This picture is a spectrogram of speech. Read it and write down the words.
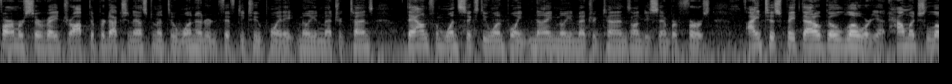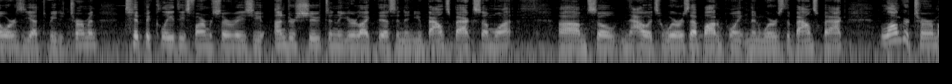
farmer survey drop the production estimate to 152.8 million metric tons, down from 161.9 million metric tons on December 1st. I anticipate that'll go lower yet. How much lower is yet to be determined. Typically, these farmer surveys, you undershoot in a year like this and then you bounce back somewhat. Um, so now it's where's that bottom point and then where's the bounce back. Longer term,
